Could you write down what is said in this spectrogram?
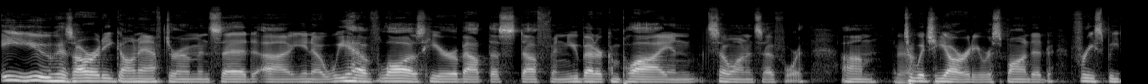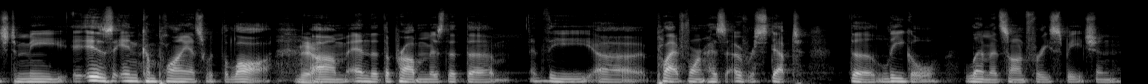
EU has already gone after him and said, uh, you know, we have laws here about this stuff, and you better comply, and so on and so forth. Um, To which he already responded, "Free speech to me is in compliance with the law," Yeah. um, and that the problem is that the the uh, platform has overstepped the legal limits on free speech and,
